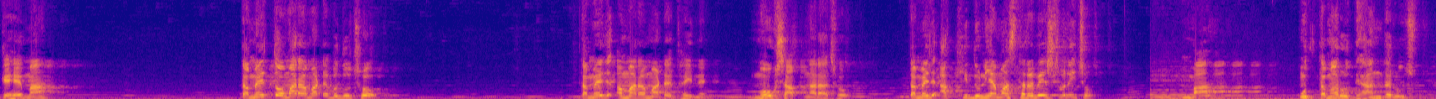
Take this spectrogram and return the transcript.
કે હે માં, તમે જ તો અમારા માટે બધું છો. તમે જ અમારા માટે થઈને મોક્ષ આપનારા છો. તમે જ આખી દુનિયામાં સર્વેશ્વરી છો. માં, હું તમારું ધ્યાન ધરું છું.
